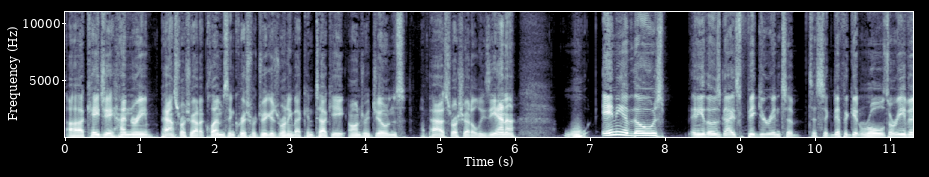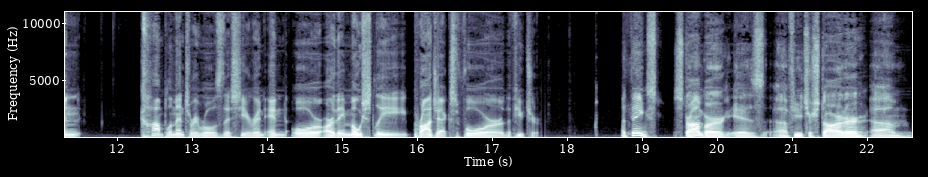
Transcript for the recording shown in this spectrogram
Uh, KJ Henry, pass rusher out of Clemson, Chris Rodriguez, running back Kentucky, Andre Jones, a pass rusher out of Louisiana. Any of those, any of those guys figure into to significant roles or even complementary roles this year, and, and or are they mostly projects for the future? I think Stromberg is a future starter. Um,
